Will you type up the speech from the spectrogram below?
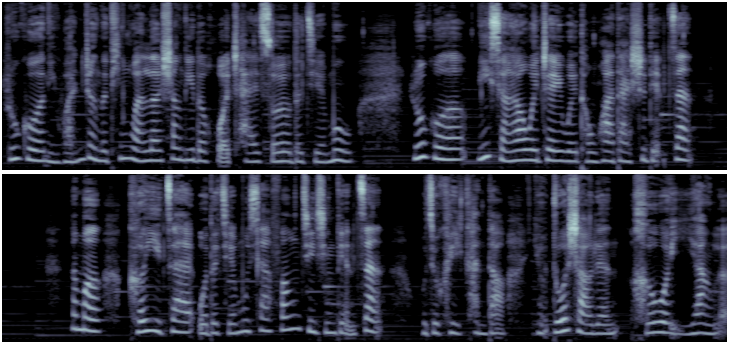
如果你完整的听完了《上帝的火柴》所有的节目，如果你想要为这一位童话大师点赞，那么可以在我的节目下方进行点赞。我就可以看到有多少人和我一样了。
